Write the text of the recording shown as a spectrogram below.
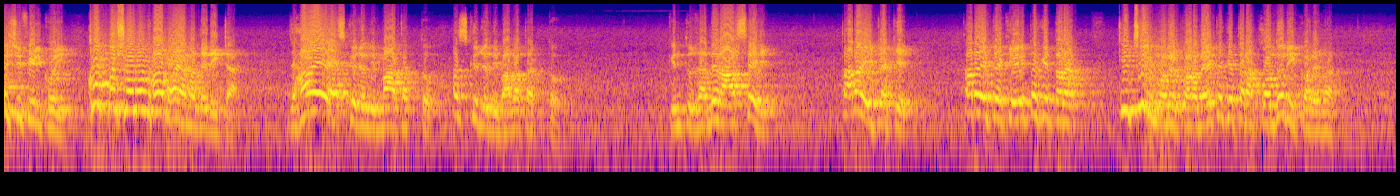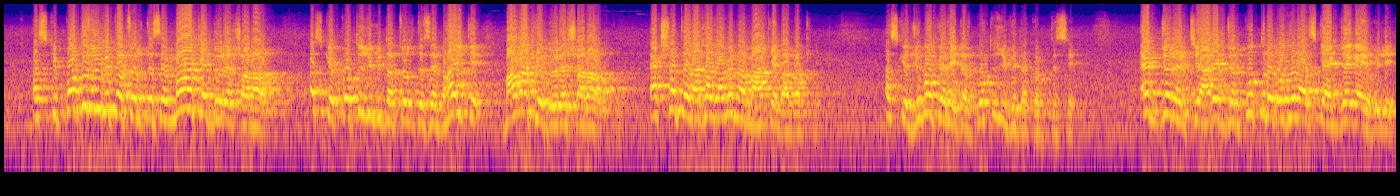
বেশি ফিল করি। খুব বেশি অনুভব হয় আমাদের এটা। যে, হায়, আজকে যদি মা থাকতো, আজকে যদি বাবা থাকতো। কিন্তু যাদের আছে, তারা এটাকে তারা এটাকে এটাকে তারা কিছুই মনে করে না, এটাকে তারা কদরই করে না। আজকে প্রতিযোগিতা চলতেছে, মাকে দূরে সরাও। আজকে প্রতিযোগিতা চলতেছে, ভাইকে, বাবাকে দূরে সরাও। একসাথে রাখা যাবে না মাকে, বাবাকে। আজকে যুবকেরা এটার প্রতিযোগিতা করতেছে। একজনের চেয়ে আরেকজন পুত্র বধুরা আজকে এক জায়গায় হইলে,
